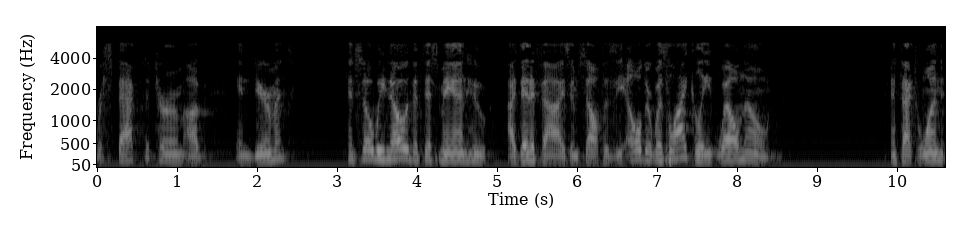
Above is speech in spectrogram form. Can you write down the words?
respect, a term of endearment. And so we know that this man who identifies himself as the elder was likely well known. In fact, one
